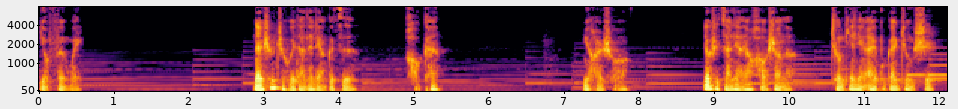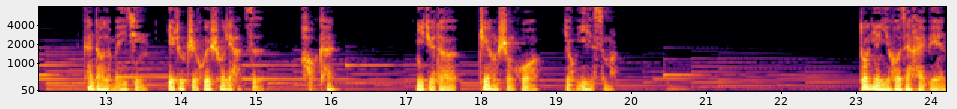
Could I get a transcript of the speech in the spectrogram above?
有氛围。男生只回答了两个字：“好看。”女孩说：“要是咱俩要好上了，成天恋爱不干正事，看到了美景也就只会说俩字：好看。你觉得这样生活有意思吗？”多年以后，在海边。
